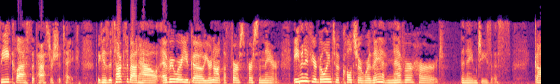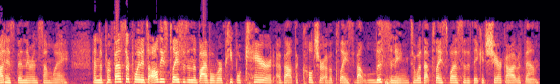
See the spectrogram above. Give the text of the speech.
the class that pastors should take because it talks about how everywhere you go, you're not the first person there. Even if you're going to a culture where they have never heard the name Jesus. God has been there in some way. And the professor pointed to all these places in the Bible where people cared about the culture of a place, about listening to what that place was so that they could share God with them.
